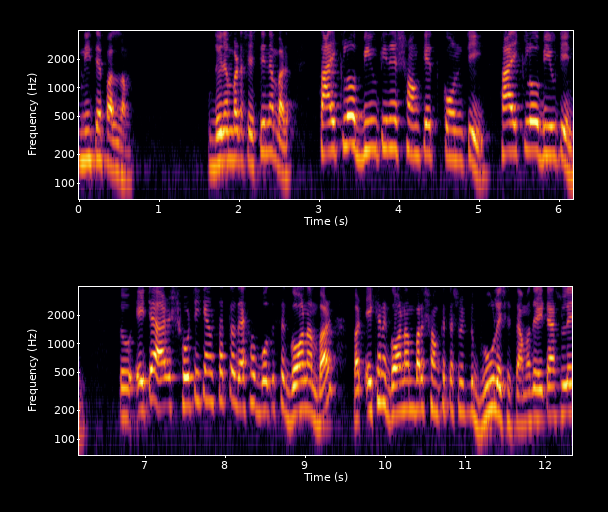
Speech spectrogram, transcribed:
নিতে পারলাম। দুই নাম্বারটা শেষ। তিন নাম্বার সাইক্লোবিউটিনের সংকেত কোনটি? সাইক্লোবিউটিন তো এটার সঠিক অ্যান্সারটা দেখো বলতেছে গ নাম্বার বাট এখানে গ নাম্বারের সংকেতটা আসলে একটু ভুল এসেছে। আমাদের এটা আসলে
